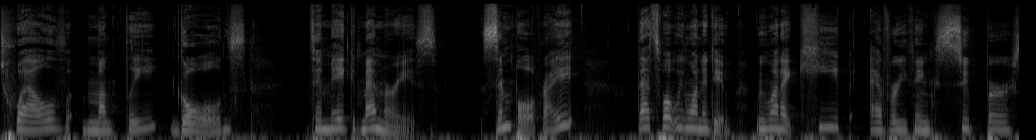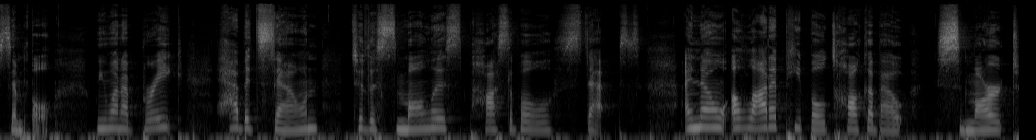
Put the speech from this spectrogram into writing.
12 monthly goals to make memories. Simple, right? That's what we want to do. We want to keep everything super simple. We want to break habits down to the smallest possible steps. I know a lot of people talk about SMART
